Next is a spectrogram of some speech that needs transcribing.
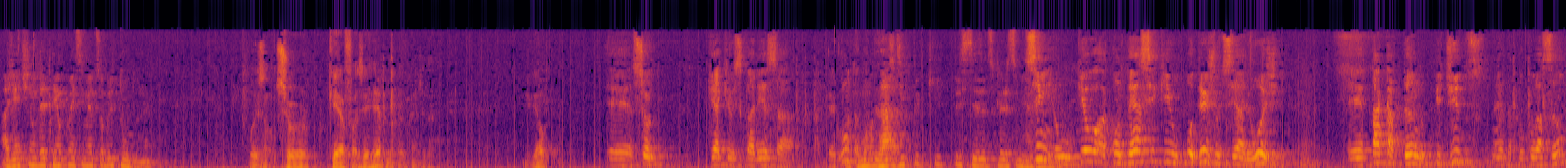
A gente não detém o conhecimento sobre tudo, né? Pois não. O senhor quer fazer réplica, candidato? Miguel? É, senhor quer que eu esclareça a pergunta? A comunidade que precisa de esclarecimento. Sim, o que eu- acontece é que o Poder Judiciário hoje está catando pedidos né, da população,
